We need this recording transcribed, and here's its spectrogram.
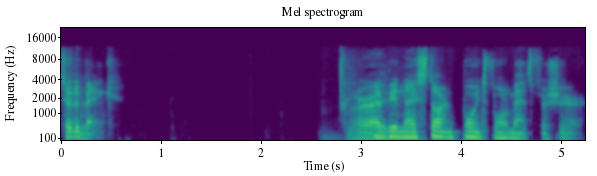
to the bank. All right. That'd be a nice starting points formats for sure.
